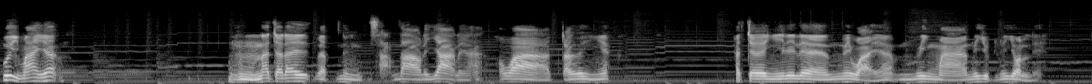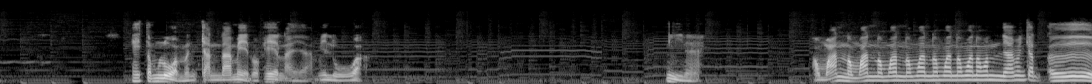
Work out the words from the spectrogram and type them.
เฮ้ยมาอีกแล้วอื้อหือ น่าจะได้แบบหนึ่งสามดาวเลยยากเลยนะฮะ เพราะว่าเจออย่างเงี้ย ถ้าเจออย่างนี้เรื่อยๆไม่ไหวอะวิ่งมาไม่หยุดไม่หย่อนเลยให้ตำรวจมันกันดาเมจประเภทอะไรอะ ไม่รู้อะ นี่นะเอามันเอามันเอามันเอามันเอามันเอามันเอามันย่ามันกัน เออ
